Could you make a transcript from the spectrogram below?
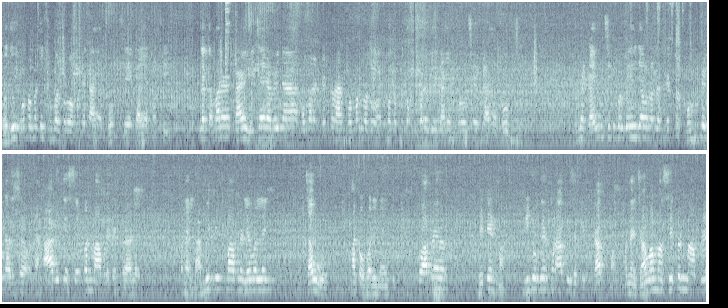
બધું ઓટોમેટિક ખબર કરવા માટે કે અહીંયા જોબ છે કે અહીંયા નથી. એટલે તમારે કાંઈ વિચાર્યા વિના તમારે ટ્રેક્ટર હાથમાં મળવાનું અથવા તમને તો ખબર જ હોય કે અહીંયા ઘોડો છે કે અહીંયા જોબ છે. તમે ડ્રાઇવિંગ સીટ ઉપર બેસી જાઓ એટલે ટ્રેક્ટર કમ્પ્લીટ હાલશે અને આ રીતે સેકન્ડમાં આપણે ટ્રેક્ટર હાલે છે. અને લાંબી ટ્રીપમાં આપણે લેવલ લઈને જવું હોય, આટો ભરીને અહીંથી. તો આપણે રિટેનમાં ત્રીજો ગેર પણ આપી શકીએ, ટાપમાં. અને જાવામાં સેકન્ડમાં આપણે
